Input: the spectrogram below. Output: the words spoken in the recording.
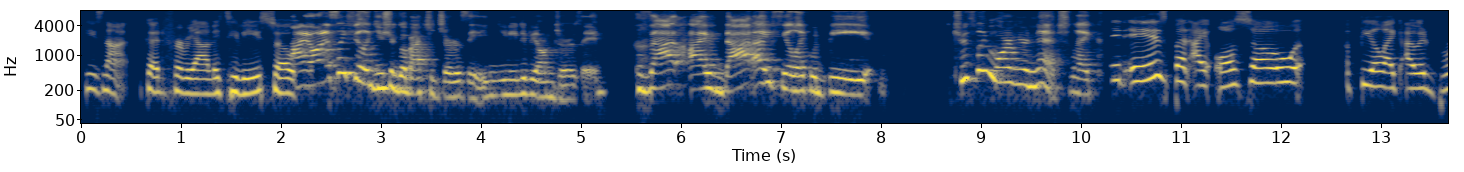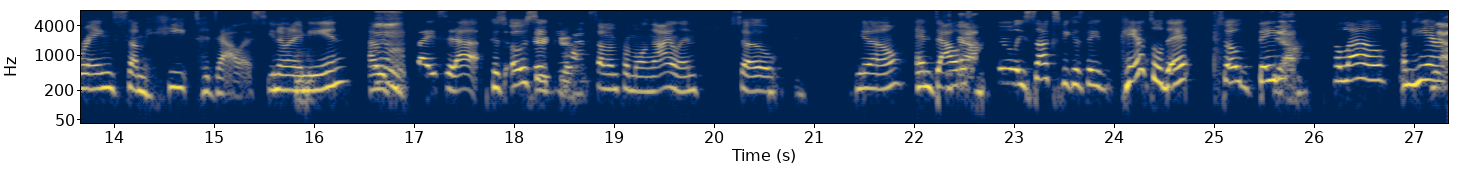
he's not good for reality TV. So I honestly feel like you should go back to Jersey. You need to be on Jersey. Cause that I that I feel like would be truthfully more of your niche. Like It is, but I also feel like I would bring some heat to Dallas. You know what I mean? I would Mm. spice it up because OC Very have someone from Long Island. So, you know, and Dallas Yeah. clearly sucks because they canceled it. So they, yeah, hello, I'm here. Yeah,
